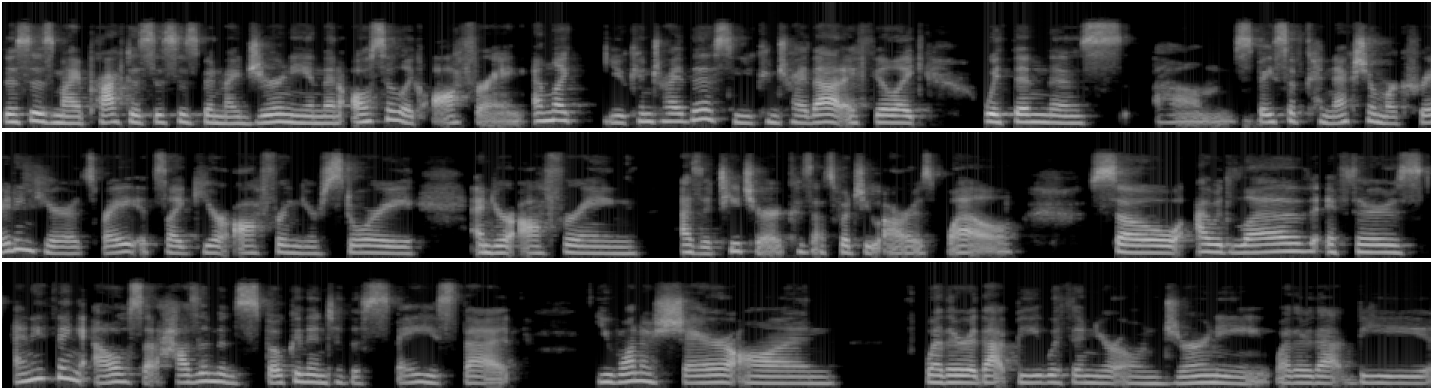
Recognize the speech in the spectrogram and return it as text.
this is my practice. This has been my journey. And then also like offering and like, you can try this and you can try that. I feel like within this um, space of connection we're creating here, it's right. It's like you're offering your story and you're offering as a teacher, because that's what you are as well. So I would love if there's anything else that hasn't been spoken into the space that you want to share on whether that be within your own journey whether that be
